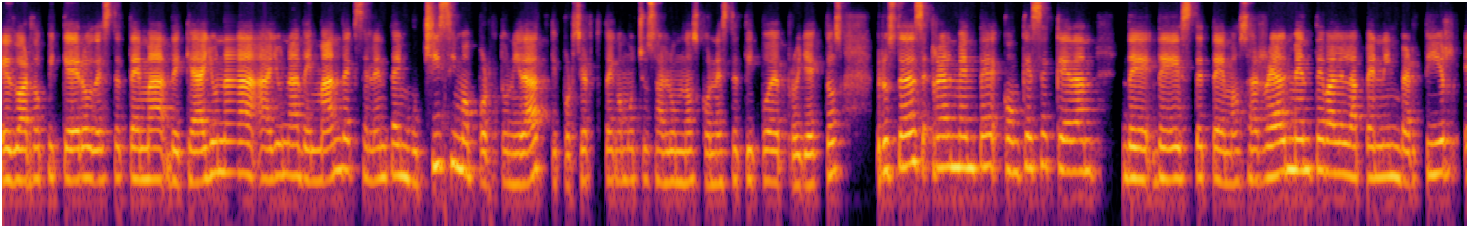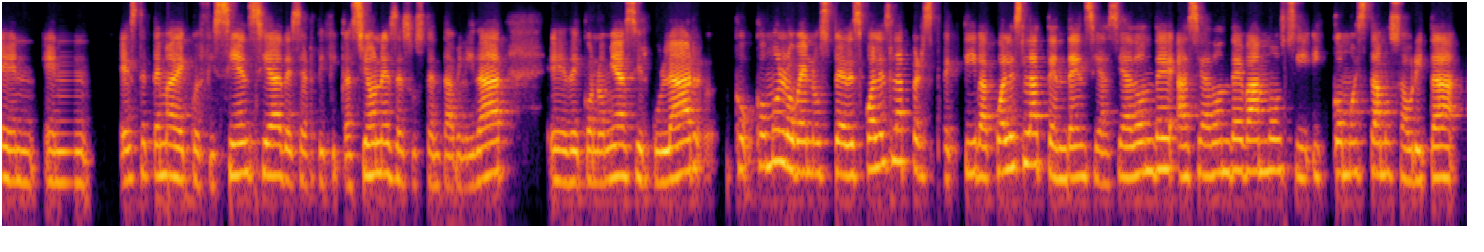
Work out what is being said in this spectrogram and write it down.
Eduardo Piquero de este tema, de que hay una, hay una demanda excelente, hay muchísima oportunidad, que por cierto tengo muchos alumnos con este tipo de proyectos, pero ustedes realmente, ¿con qué se quedan de, este tema? O sea, ¿realmente vale la pena invertir en, en este tema de coeficiencia, de certificaciones, de sustentabilidad, eh, de economía circular. ¿Cómo, lo ven ustedes? ¿Cuál es la perspectiva? ¿Cuál es la tendencia? ¿Hacia dónde, hacia dónde vamos y, cómo estamos ahorita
